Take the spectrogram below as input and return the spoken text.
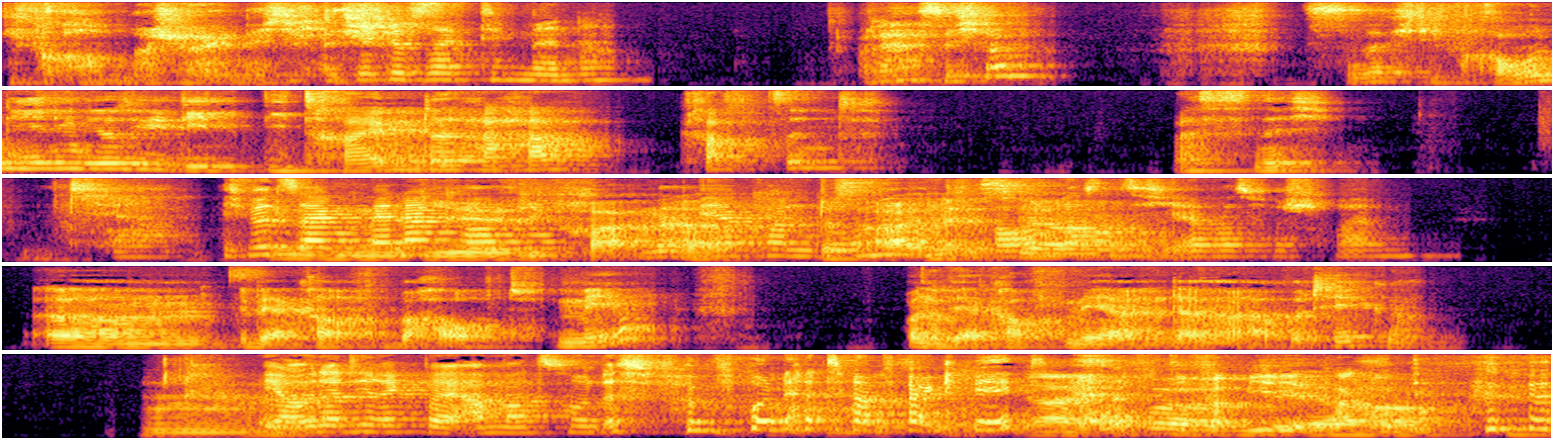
Die Frauen wahrscheinlich. Ich hätte gesagt, die Männer. Oder sicher? Sind nicht die Frauen diejenigen, die die, die treibende Haha-Kraft sind? Weiß es nicht. Tja. Ich würde sagen, Männer die, kaufen die Frage, na, eher Kondome das eine und ist Frauen lassen ja, sich eher was verschreiben. ähm, wer kauft überhaupt mehr? Und wer kauft mehr in der Apotheke? Ja, oder direkt bei Amazon das 500er-Paket. Ja, ja, die Familienpackung. Der,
